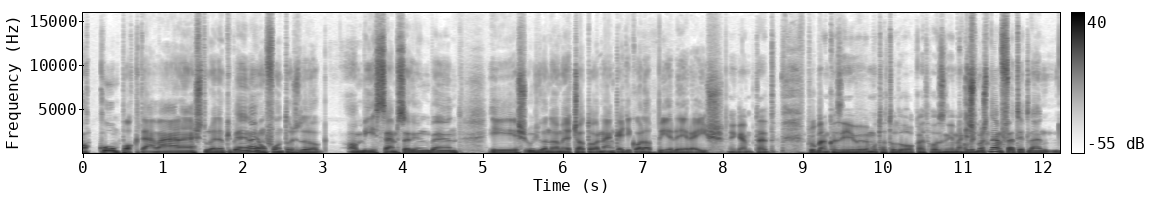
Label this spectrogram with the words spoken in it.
a kompaktá válás tulajdonképpen egy nagyon fontos dolog a mi szemszögünkben, és úgy gondolom, hogy a csatornánk egyik alappillére is. Igen, tehát próbálunk az jövőbe mutató dolgokat hozni, meg És hogy... most nem feltétlen,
